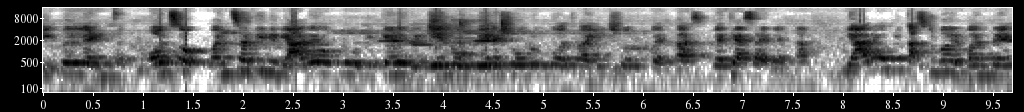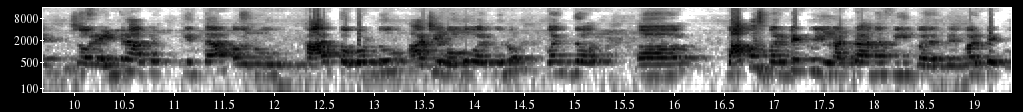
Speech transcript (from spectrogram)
people and also ಒಂದ್ಸತಿ ನೀವು ಯಾರೇ ಒಬ್ರು ನೀವ್ ಕೇಳಿದ್ರಿ ಏನು ಬೇರೆ ಶೋರೂಮ್ ಅಥವಾ ಈ ಶೋರೂಮ್ ವ್ಯತ್ಯಾಸ ವ್ಯತ್ಯಾಸ ಇದೆ ಅಂತ. ಯಾರೇ ಒಬ್ರು ಕಸ್ಟಮರ್ ಬಂದ್ರೆ ಸೊ ಅವ್ರು ಎಂಟರ್ ಆಗೋದಕ್ಕಿಂತ ಅವರು ಕಾರ್ ತಗೊಂಡು ಆಚೆ ಹೋಗೋವರೆಗೂ ಒಂದು ವಾಪಸ್ ಬರ್ಬೇಕು ಇವ್ರ ಹತ್ರ ಅನ್ನೋ ಫೀಲ್ ಬರುತ್ತೆ, ಬರ್ಬೇಕು.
